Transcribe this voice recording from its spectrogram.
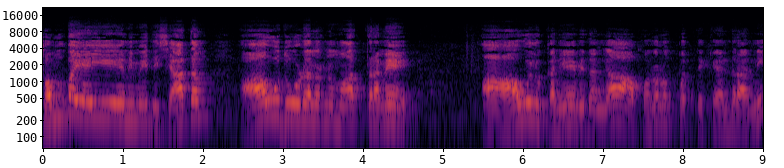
తొంభై ఎనిమిది శాతం ఆవు దూడలను మాత్రమే ఆ ఆవులు కనే విధంగా ఆ పునరుత్పత్తి కేంద్రాన్ని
